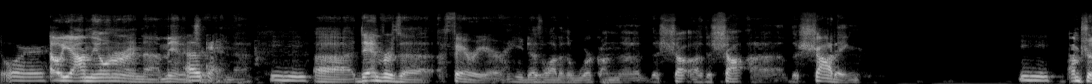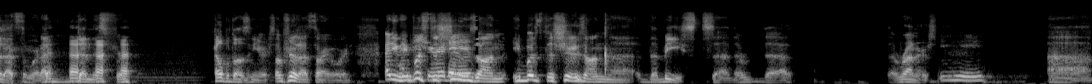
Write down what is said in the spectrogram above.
or? Oh yeah, I'm the owner and uh, manager. Okay. And uh, Mhm. uh, Danvers a, a farrier. He does a lot of the work on the the shot uh, the shot uh, the shotting. Mhm. I'm sure that's the word. I've done this for a couple dozen years. I'm sure that's the right word. Anyway, he puts sure the shoes is. on. He puts the shoes on the the beasts, uh, the the the runners. Mhm. Uh,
